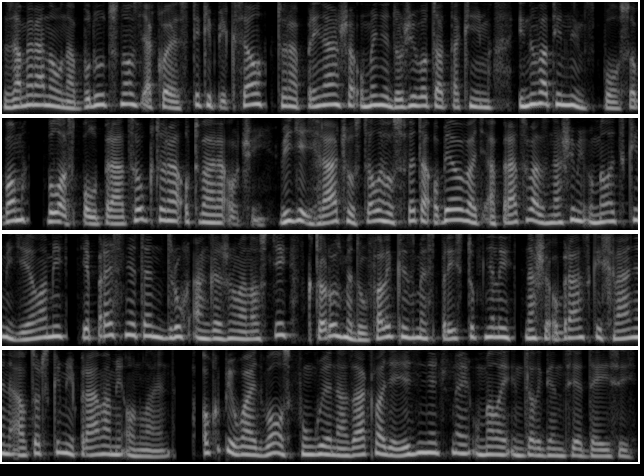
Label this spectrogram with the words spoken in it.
zameranou na budúcnosť, ako je Sticky Pixel, ktorá prináša umenie do života takým inovatívnym spôsobom, bola spoluprácou, ktorá otvára oči. Vidieť hráčov z celého sveta objavovať a pracovať s našimi umeleckými dielami je presne ten druh angažovanosti, v ktorú sme dúfali, keď sme sprístupnili naše obrázky chránené autorskými právami online. Occupy White Walls funguje na základe jedinečnej umelej inteligencie Daisy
